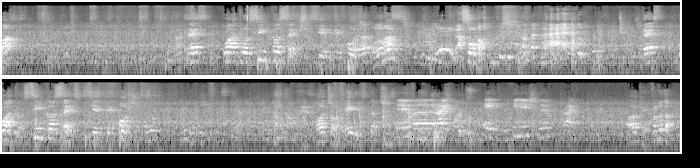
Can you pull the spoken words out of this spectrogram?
Más. 3, 4, 5, 6, 7, 8. Uno más. La sopa. 3, 4, 5, 6, 7, 8. 8, 8, touch. Then uh, the right one. Eight. Finish the right. Okay, from the top.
